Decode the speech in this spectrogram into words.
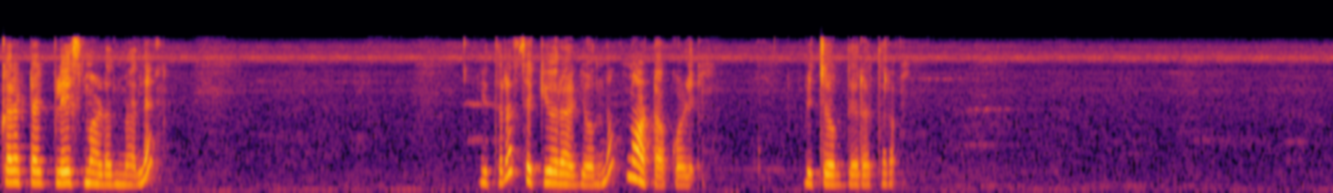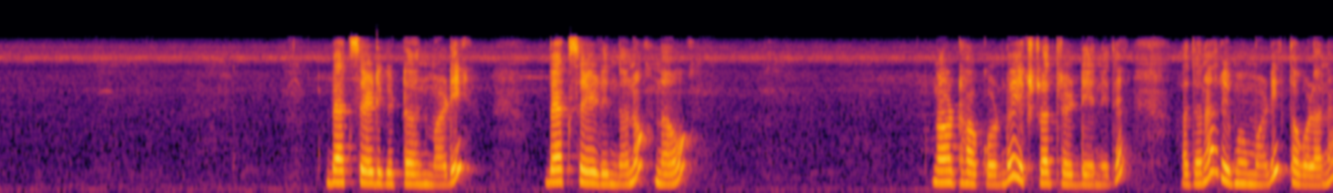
ಕರೆಕ್ಟಾಗಿ ಪ್ಲೇಸ್ ಮಾಡಿದ್ಮೇಲೆ ಈ ಥರ ಸೆಕ್ಯೂರ್ ಆಗಿ ಒಂದು ನಾಟ್ ಹಾಕ್ಕೊಳ್ಳಿ ಬಿಚ್ಚೋಗದೆ ಇರೋ ಥರ ಬ್ಯಾಕ್ ಸೈಡಿಗೆ ಟರ್ನ್ ಮಾಡಿ. ಬ್ಯಾಕ್ ಸೈಡಿಂದನೂ ನಾವು ನಾಟ್ ಹಾಕ್ಕೊಂಡು ಎಕ್ಸ್ಟ್ರಾ ಥ್ರೆಡ್ ಏನಿದೆ, ಅದನ್ನು ರಿಮೂವ್ ಮಾಡಿ ತಗೊಳ್ಳೋಣ.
